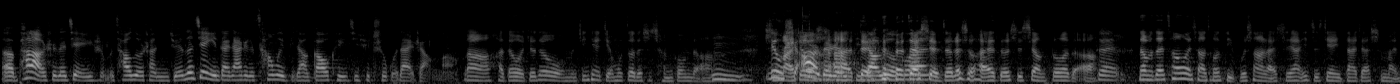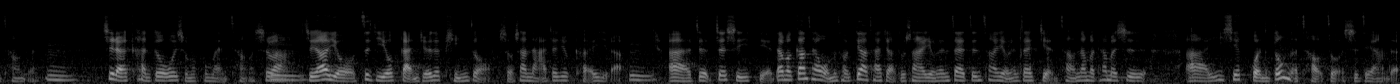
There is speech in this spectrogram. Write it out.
呃，潘老师的建议是什么？操作上，你觉得建议大家这个仓位比较高，可以继续持股待涨吗？啊，好的，我觉得我们今天节目做的是成功的啊。嗯，六十二的啊人比较乐观在。选择的时候还都是向多的啊。对，那么在仓位上，从底部上来，实际上一直建议大家是满仓的。嗯既然看多，为什么不满仓？是吧？嗯只要有自己有感觉的品种，手上拿着就可以了。嗯啊、这这是一点。那么刚才我们从调查角度上来，有人在增仓，有人在减仓，那么他们是啊、一些滚动的操作是这样的。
